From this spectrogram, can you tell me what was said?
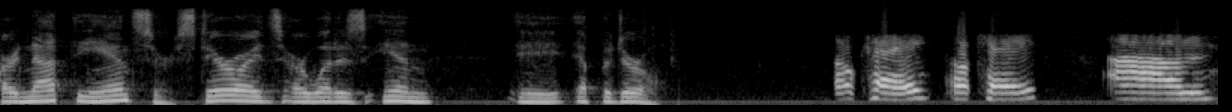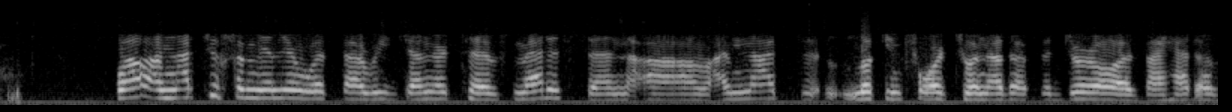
are not the answer. Steroids are what is in a epidural. Okay, okay. Um, well, I'm not too familiar with uh, regenerative medicine. Um, I'm not looking forward to another epidural as I had a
